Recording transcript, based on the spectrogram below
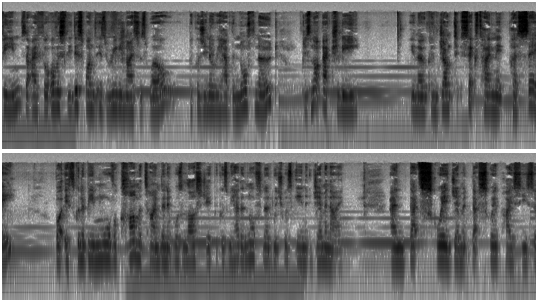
themes that I feel. Obviously, this one is really nice as well because you know we have the North Node. It's not actually, you know, conjunct sextiling it per se, but it's going to be more of a calmer time than it was last year because we had a north node which was in Gemini and that square Gem that square Pisces so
